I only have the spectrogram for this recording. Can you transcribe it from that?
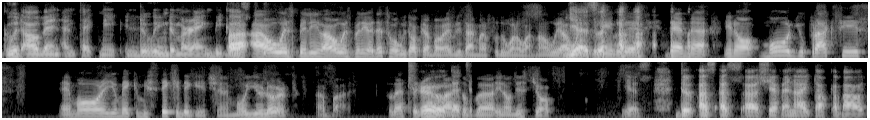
good oven and technique in doing the meringue because I always believe, I always believe that's what we talk about every time at Food 101. No? We always Yes. believe that then, uh, you know, more you practice and more you make a mistake in the kitchen, the more you learn about it. So that's the good part that's- of, uh, you know, this job. Yes, the as as uh, chef and I talk about,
